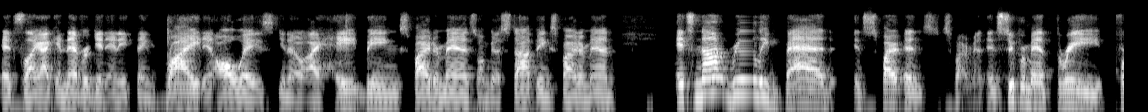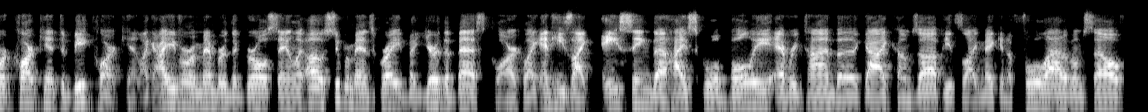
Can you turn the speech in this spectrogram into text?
It's like I can never get anything right. It always, you know, I hate being Spider-Man, so I'm gonna stop being Spider-Man it's not really bad in Spider in Spider-Man in Superman 3 for Clark Kent to be Clark Kent. Like I even remember the girl saying like, "Oh, Superman's great, but you're the best, Clark." Like and he's like acing the high school bully every time the guy comes up. He's like making a fool out of himself.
